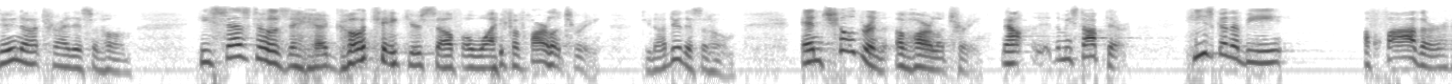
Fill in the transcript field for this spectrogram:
do not try this at home. He says to Hosea, go take yourself a wife of harlotry. Do not do this at home and children of harlotry. Now, let me stop there. He's going to be a father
